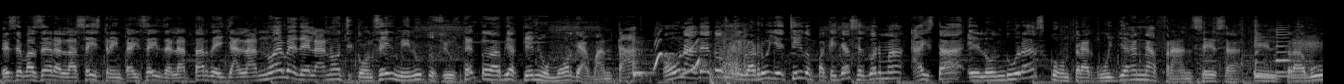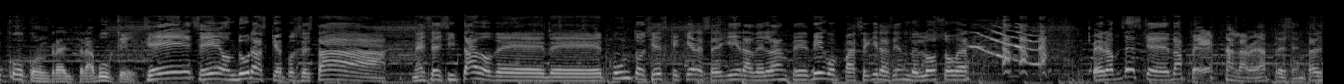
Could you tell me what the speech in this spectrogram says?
Ese va a ser a las 6.36 de la tarde y a las 9 de la noche con 6 minutos. Si usted todavía tiene humor de aguantar. O una de dos que lo arrulle chido para que ya se duerma. Ahí está el Honduras contra Guyana Francesa. El Trabuco contra el Trabuque. Sí, sí, Honduras que pues está necesitado de, de puntos si es que quiere seguir adelante. Digo, para seguir haciendo el oso, ¿verdad? Pero pues es que da pena, la verdad, presentar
